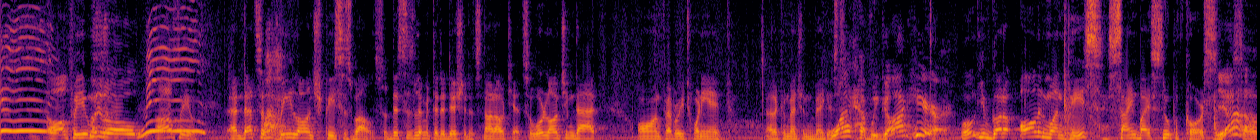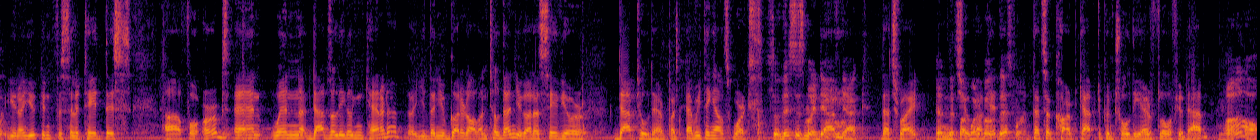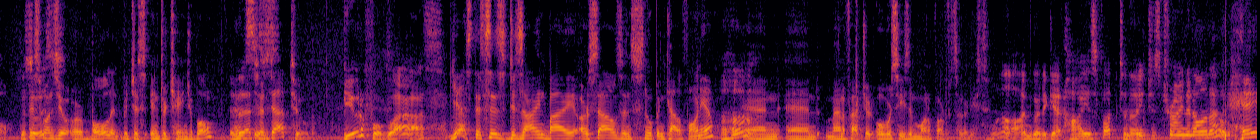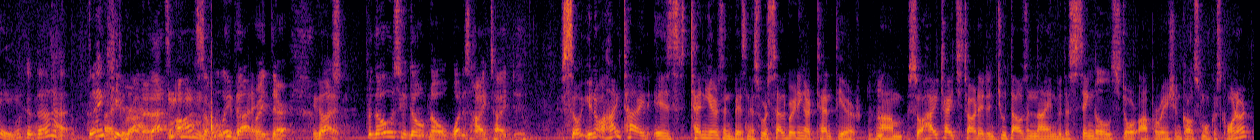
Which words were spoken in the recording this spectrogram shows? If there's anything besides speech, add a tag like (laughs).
All for you, my Little friend. me! All for you. And that's a Wow. pre-launch piece as well. So this is limited edition. It's not out yet. So we're launching that on February 28th at a convention in Vegas. What have we got here? Well, you've got an all-in-one piece signed by Snoop, of course. Yeah. So you know you can facilitate this uh, for herbs, and when dabs are legal in Canada, uh, you, then you've got it all. Until then, you got to save your dab tool there, but everything else works. So this is my dab deck. (clears throat) That's right. And the- That's your but what about this one? That's a carb cap to control the airflow of your dab. Wow. This so one's your herb bowl, which is interchangeable, and, this that's your dab tool. Beautiful glass. Yes, this is designed by ourselves in Snoop in California, Uh-huh. and and manufactured overseas in one of our facilities. Well, I'm going to get high as fuck tonight just trying it on out. Hey, Look at that. Thank you, brother. that. That's awesome. Leave that it. right there. You got it. For those who don't know, what does High Tide do? So, you know, High Tide is 10 years in business. We're celebrating our 10th year. Um, so, High Tide started in 2009 with a single store operation called Smoker's Corner.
